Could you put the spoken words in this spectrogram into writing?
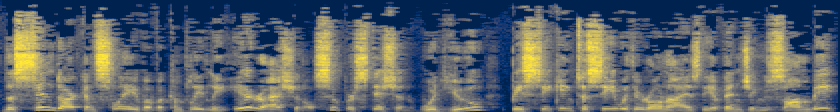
the sin darkened slave of a completely irrational superstition, would you be seeking to see with your own eyes the avenging zombie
